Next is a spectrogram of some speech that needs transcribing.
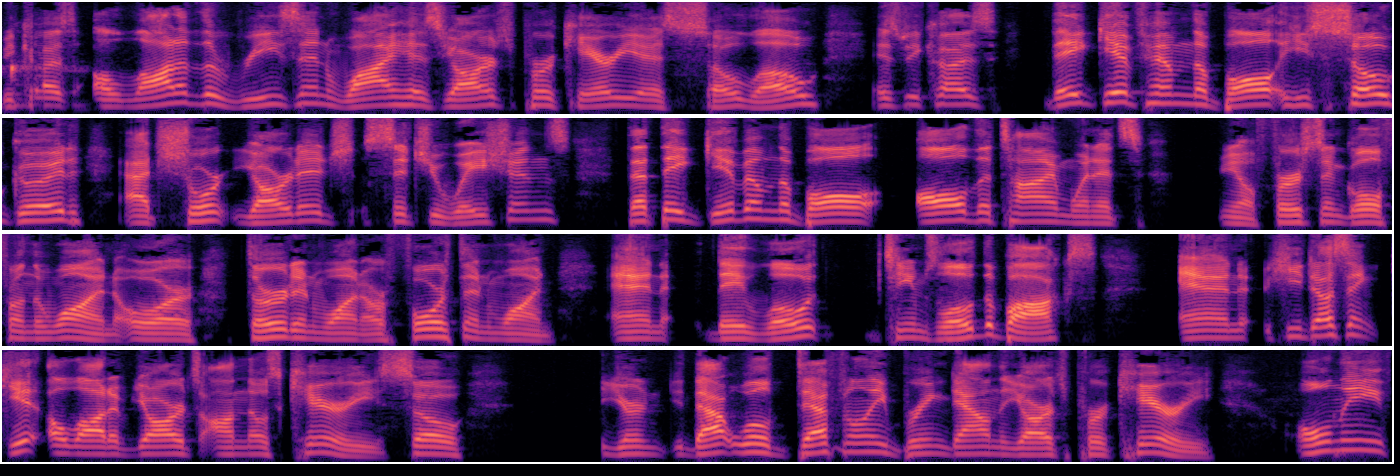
Because a lot of the reason why his yards per carry is so low is because they give him the ball. He's so good at short yardage situations that they give him the ball all the time when it's, you know, first and goal from the one or third and one or fourth and one. And they load teams load the box and he doesn't get a lot of yards on those carries. So you're that will definitely bring down the yards per carry. Only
